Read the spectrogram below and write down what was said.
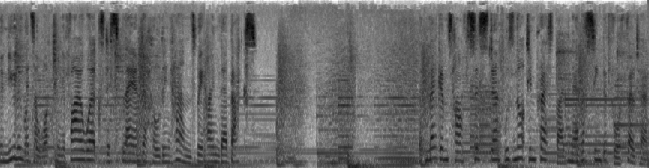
The newlyweds are watching a fireworks display and are holding hands behind their backs. Meghan's half-sister was not impressed by the never-seen-before photo.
